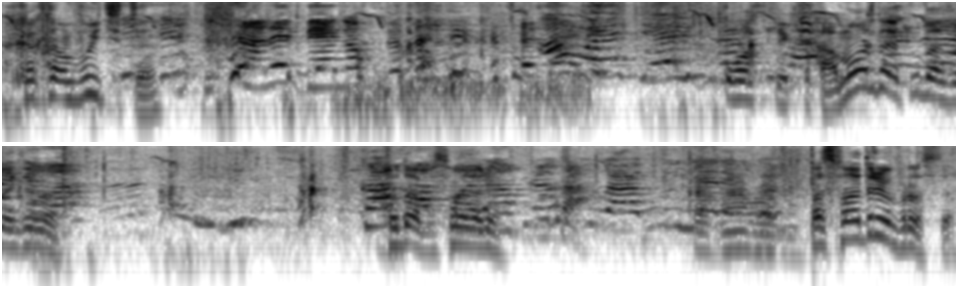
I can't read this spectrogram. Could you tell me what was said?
А как там выйти-то? Ослик. А можно я туда загляну? Куда посмотрю? Посмотрю просто.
